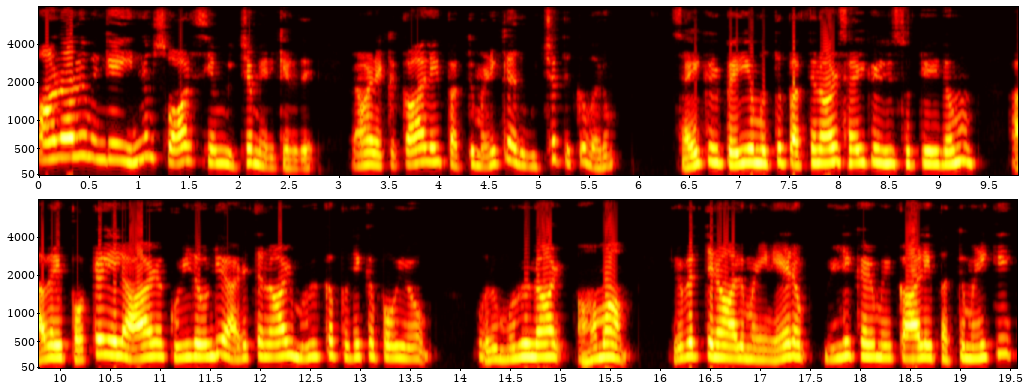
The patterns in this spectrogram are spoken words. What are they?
ஆனாலும் இங்கே இன்னும் சுவாரஸ்யம் மிச்சம் இருக்கிறது. நாளைக்கு காலை பத்து மணிக்கு அது உச்சத்துக்கு வரும். சைக்கிள் பெரிய முத்து பத்து நாள் சைக்கிளில் சுற்றியதும் அவரை பொட்டலில் ஆழ குழி தோண்டி அடுத்த நாள் முழுக்க புதைக்கப் போகிறோம். ஒரு முழு நாள் ஆமாம் இருபத்தி நாலு மணி நேரம் வெள்ளிக்கிழமை காலை பத்து மணிக்கு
